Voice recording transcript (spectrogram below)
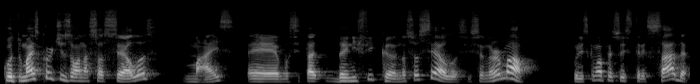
quanto mais cortisol nas suas células, mais é, você está danificando as suas células. Isso é normal. Por isso que uma pessoa estressada,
